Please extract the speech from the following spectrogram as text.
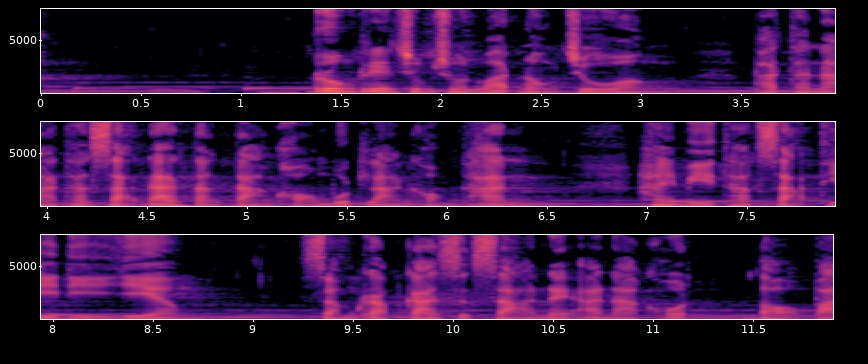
ๆ โรงเรียนชุมชนวัดหนองจวง พัฒนาทักษะด้านต่างๆ ของบุตรหลานของท่าน ให้มีทักษะที่ดีเยี่ยม สำหรับการศึกษาในอนาคตต่อไป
